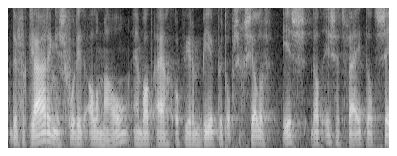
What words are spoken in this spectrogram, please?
de verklaring is voor dit allemaal, en wat eigenlijk ook weer een beerput op zichzelf is, dat is het feit dat 77%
